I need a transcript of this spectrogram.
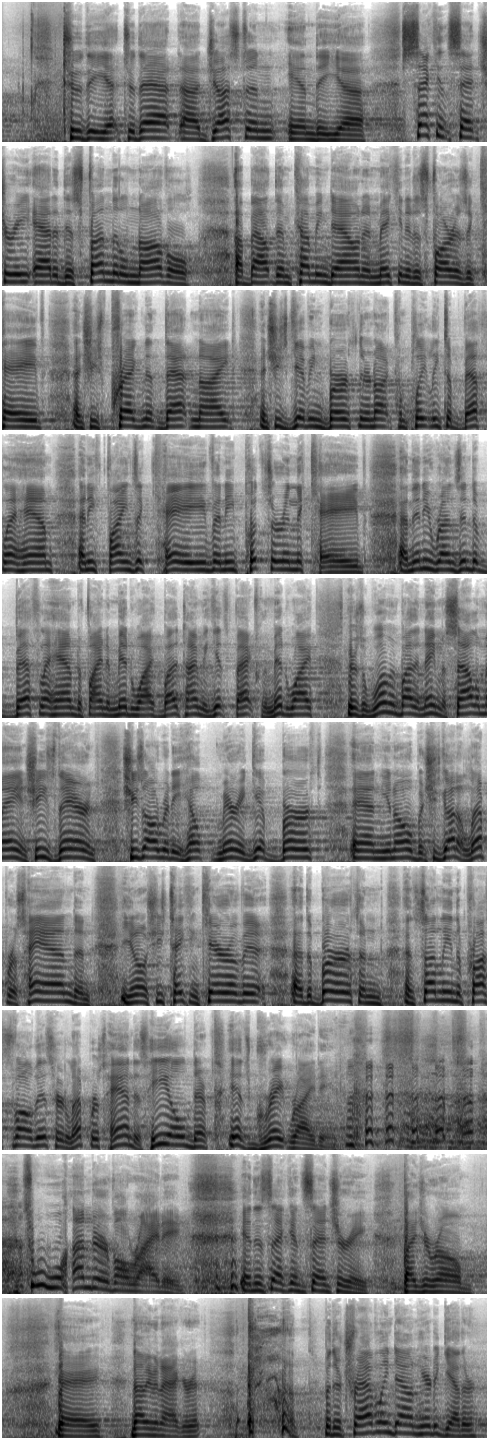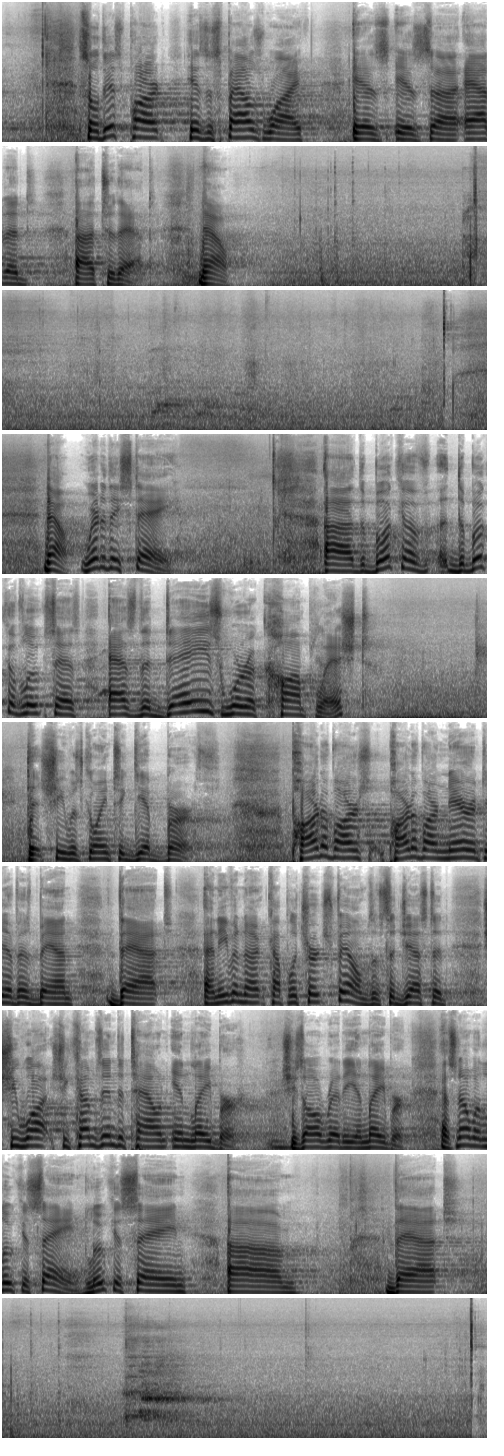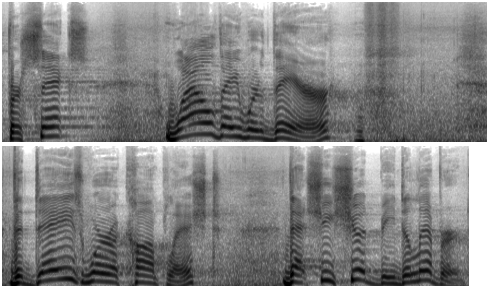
to, the, to that, uh, Justin in the uh, second century added this fun little novel about them coming down and making it as far as a cave, and she's pregnant that night, and she's giving birth, and they're not completely to Bethlehem, and he finds a cave, and he puts her in the cave, and then he runs into Bethlehem to find a midwife. By the time he gets back from the midwife, there's a woman by the name of Salome, and she's there, and she's already helped Mary give birth, and you know, but she's got a leprous hand, and you know, she's taking care of it, uh, the birth, and, and suddenly in the process of all this, her leprous hand is healed. It's great writing. it's wonderful writing in the second century by Jerome. Okay, not even accurate. but they're traveling down here together. So this part, his espoused wife, is is uh, added uh, to that. Now. Now, where do they stay? Uh, the book of the book of Luke says, as the days were accomplished, that she was going to give birth. Part of our part of our narrative has been that, and even a couple of church films have suggested she wa- she comes into town in labor. She's already in labor. That's not what Luke is saying. Luke is saying um, that Verse 6 While they were there, the days were accomplished that she should be delivered.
